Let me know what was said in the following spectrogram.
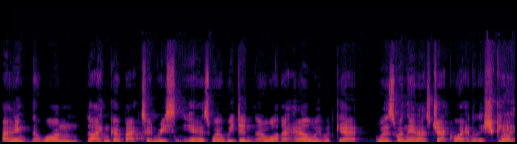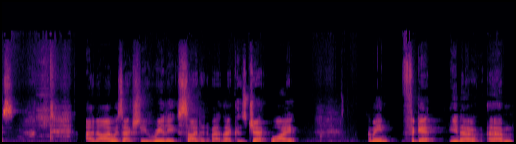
I think the one that I can go back to in recent years where we didn't know what the hell we would get was when they announced Jack White and Alicia Keys. Right. And I was actually really excited about that because Jack White, I mean, forget, you know, um,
